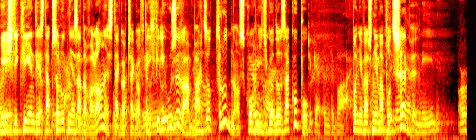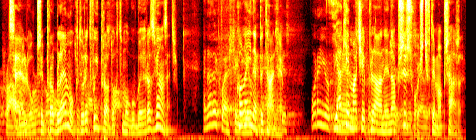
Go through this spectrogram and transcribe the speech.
Jeśli klient jest absolutnie zadowolony z tego, czego w tej chwili używa, bardzo trudno skłonić go do zakupu, ponieważ nie ma potrzeby, celu czy problemu, który Twój produkt mógłby rozwiązać. Kolejne pytanie. Jakie macie plany na przyszłość w tym obszarze?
